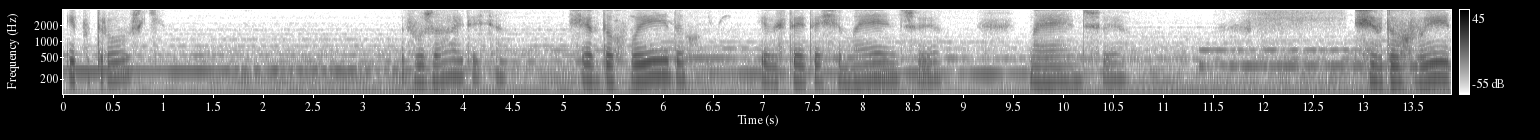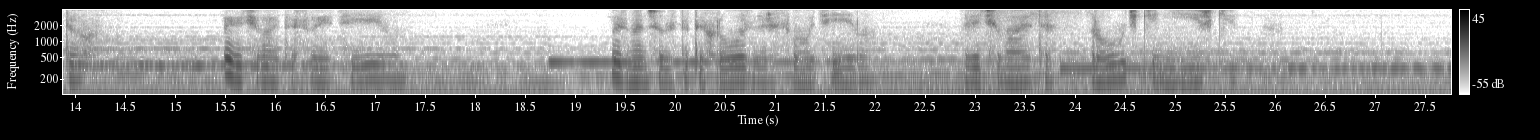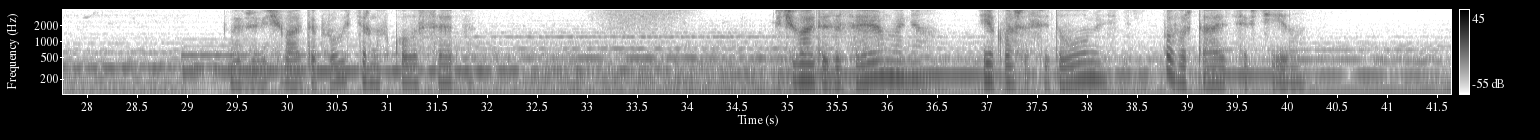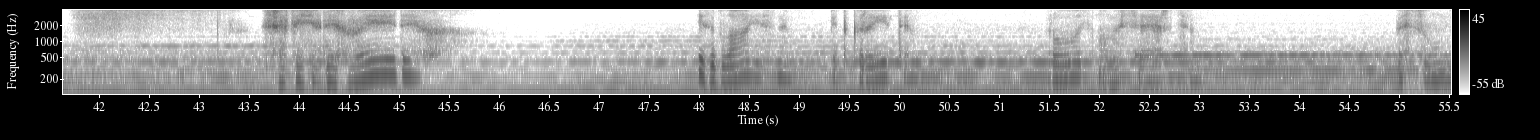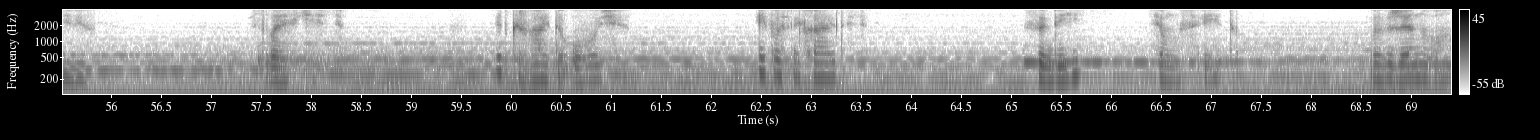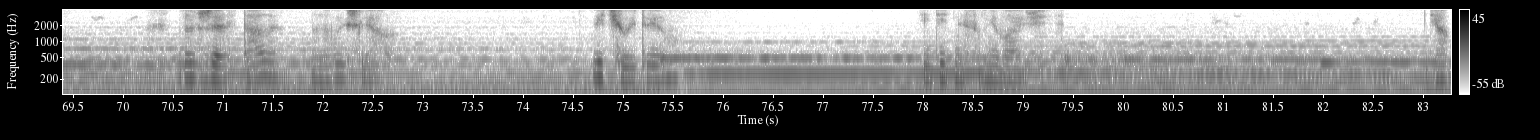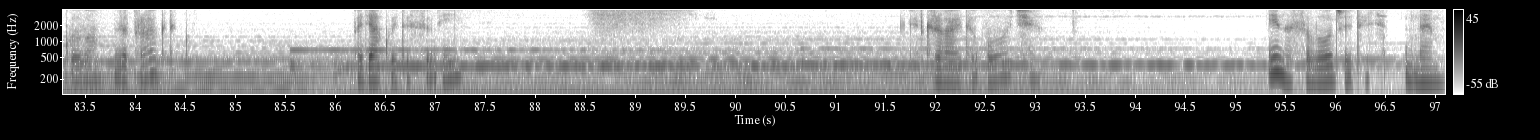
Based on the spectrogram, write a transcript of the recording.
і потрошки звужайтеся, ще вдох видох, і ви стаєте ще меншою, меншою. Ще вдох видох. Ви відчуваєте своє тіло. Ви зменшились до тих розмірів свого тіла. Відчуваєте ручки, ніжки. Ви вже відчуваєте простір навколо себе. Відчуваєте заземлення, як ваша свідомість повертається в тіло. Зробіть вдих видих і з благісним, відкритим розумом і серцем, без сумнівів, з легкістю. Відкривайте очі і посміхайтеся собі, цьому світу. Ви вже нова, ви вже стали на новий шлях. Відчуйте його. Ідіть, не сумніваючись. Дякую вам за практику. Подякуйте собі. Відкривайте очі і насолоджуйтесь днем.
